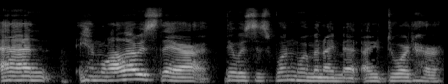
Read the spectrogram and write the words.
And and while I was there, there was this one woman I met. I adored her,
